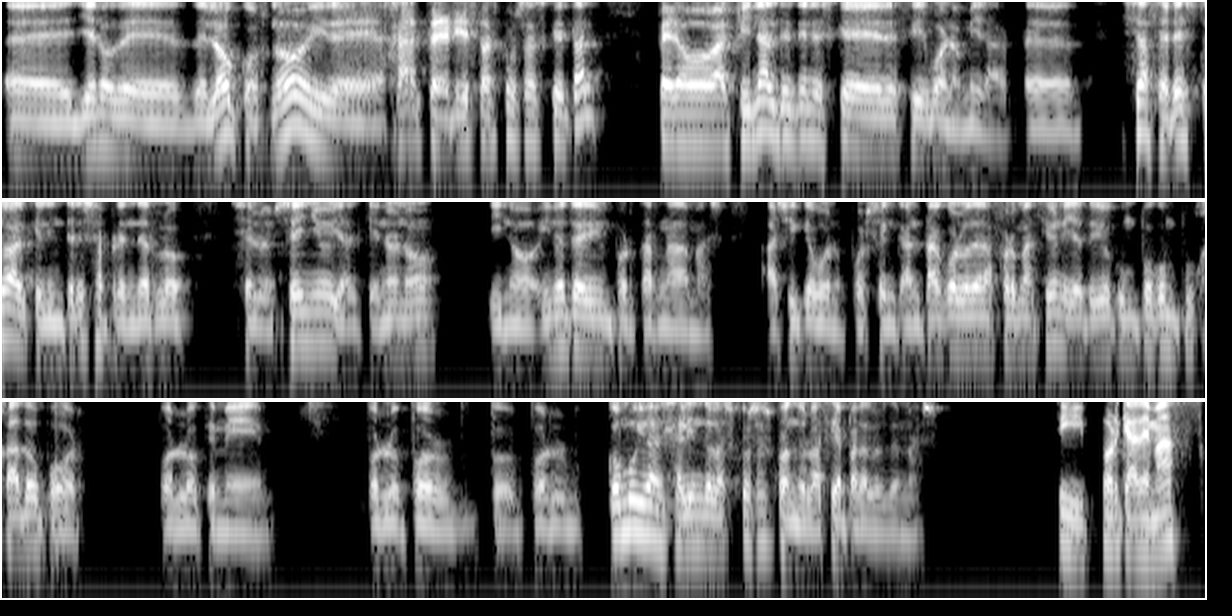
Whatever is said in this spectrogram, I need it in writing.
eh, lleno de, locos ¿no? y de hater y estas cosas que tal, pero al final te tienes que decir, bueno, mira, sé hacer esto, al que le interesa aprenderlo se lo enseño y al que no, no, y no, y no te debe importar nada más. Así que bueno, pues encantado con lo de la formación y ya te digo que un poco empujado por, por lo que me. Por, lo, por, por, cómo iban saliendo las cosas cuando lo hacía para los demás. Sí, porque además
